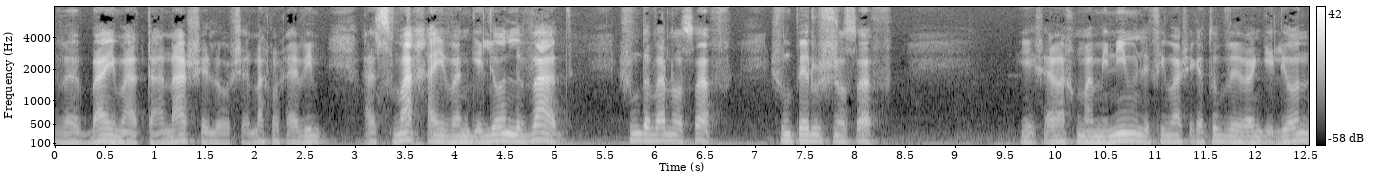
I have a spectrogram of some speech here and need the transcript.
ובא עם הטענה שלו שאנחנו חייבים על סמך האבנגליון לבד, שום דבר נוסף, שום פירוש נוסף. יש, אנחנו מאמינים לפי מה שכתוב באבנגליון,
